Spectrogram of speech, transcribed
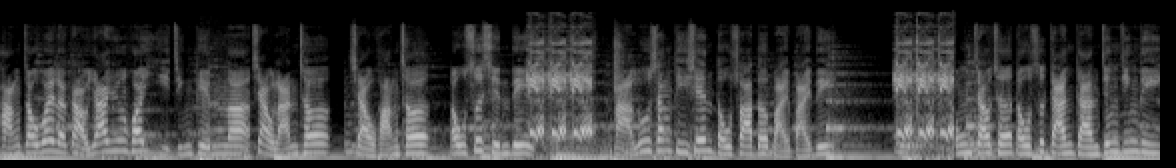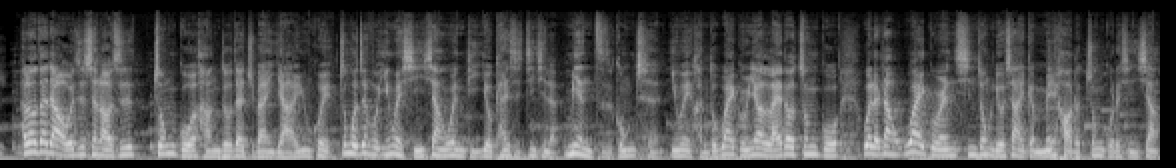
杭州为了搞亚运会已经拼了，小蓝车、小黄车都是新的，马路上的线都刷的白白的。公交车都是干干净净的。Hello，大家好，我是沈老师。中国杭州在举办亚运会，中国政府因为形象问题又开始进行了面子工程。因为很多外国人要来到中国，为了让外国人心中留下一个美好的中国的形象，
